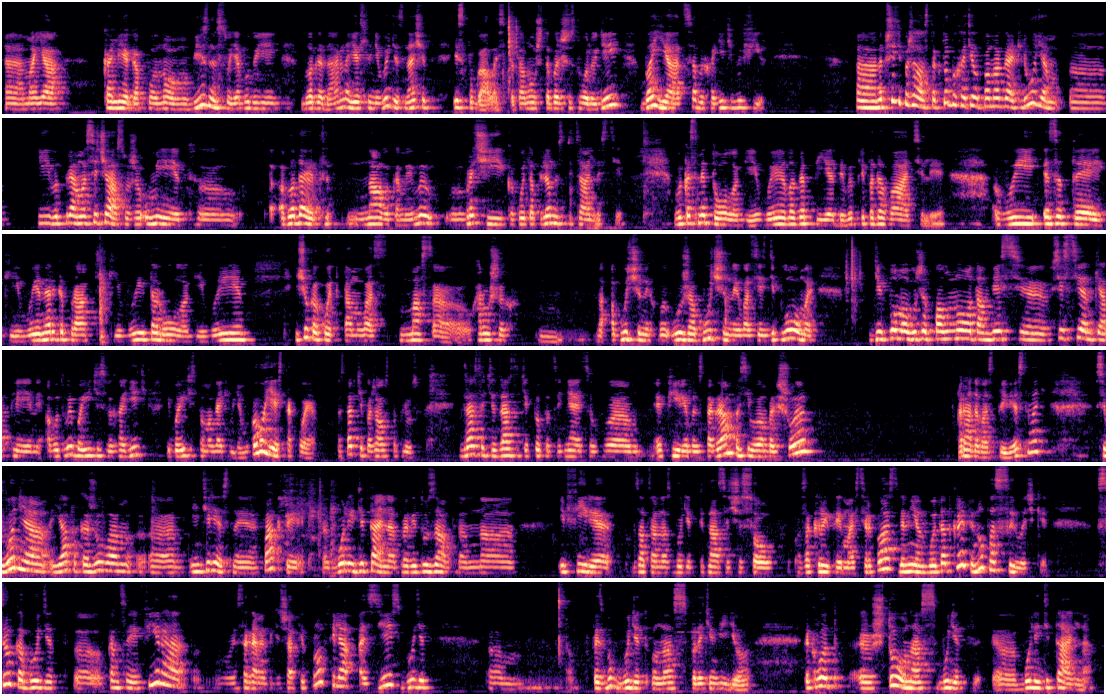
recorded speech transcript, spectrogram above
э, моя коллега по новому бизнесу, я буду ей благодарна. Если не выйдет, значит, испугалась, потому что большинство людей боятся выходить в эфир. Э, напишите, пожалуйста, кто бы хотел помогать людям э, и вот прямо сейчас уже умеет, обладают навыками, вы врачи какой-то определенной специальности, вы косметологи, вы логопеды, вы преподаватели, вы эзотерики, вы энергопрактики, вы тарологи, вы еще какой-то там у вас масса хороших обученных, вы уже обученные, у вас есть дипломы, дипломов уже полно, там весь, э, все стенки обклеены, а вот вы боитесь выходить и боитесь помогать людям. У кого есть такое? Поставьте, пожалуйста, плюс. Здравствуйте, здравствуйте, кто подсоединяется в э, эфире в Инстаграм. Спасибо вам большое. Рада вас приветствовать. Сегодня я покажу вам э, интересные факты. Более детально проведу завтра на эфире. Завтра у нас будет 15 часов закрытый мастер-класс. Вернее, он будет открытый, но по ссылочке. Ссылка будет э, в конце эфира. В Инстаграме будет шапки профиля, а здесь будет... Эм, Facebook будет у нас под этим видео. Так вот, э, что у нас будет более детально –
